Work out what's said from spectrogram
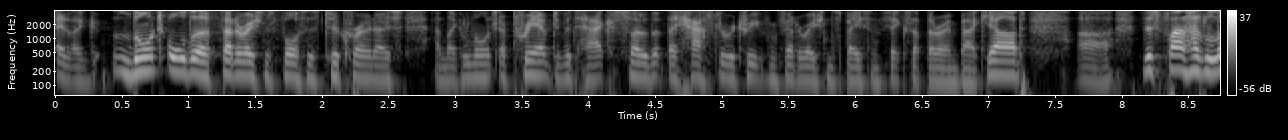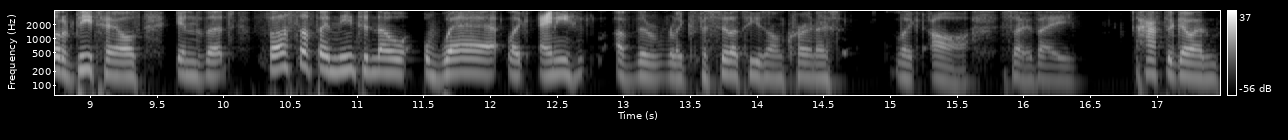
and like launch all the Federation's forces to Kronos and like launch a preemptive attack so that they have to retreat from Federation space and fix up their own backyard. Uh, this plan has a lot of details in that first off they need to know where like any of the like facilities on Kronos like are, so they have to go and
